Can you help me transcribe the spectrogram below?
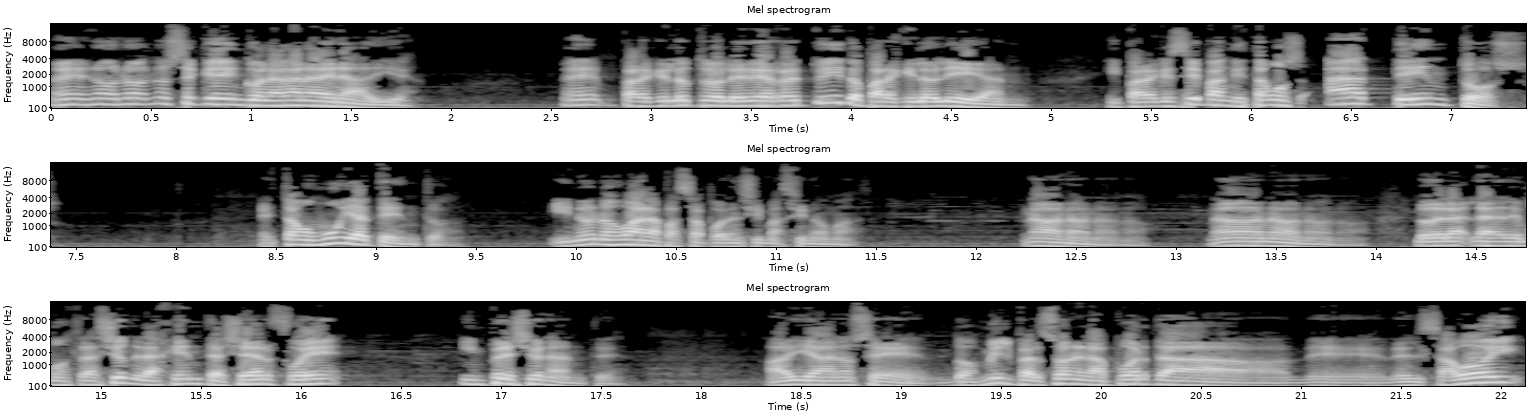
¿eh? No, no, no se queden con la gana de nadie. ¿eh? Para que el otro le dé retweet o para que lo lean. Y para que sepan que estamos atentos. Estamos muy atentos. Y no nos van a pasar por encima así nomás. No, no, no, no. No, no, no, no. Lo de la, demostración de la gente ayer fue impresionante. Había, no sé, 2.000 personas en la puerta de- del Savoy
